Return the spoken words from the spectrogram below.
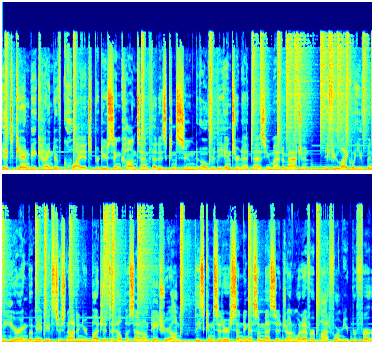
It can be kind of quiet producing content that is consumed over the internet, as you might imagine. If you like what you've been hearing, but maybe it's just not in your budget to help us out on Patreon, please consider sending us a message on whatever platform you prefer.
